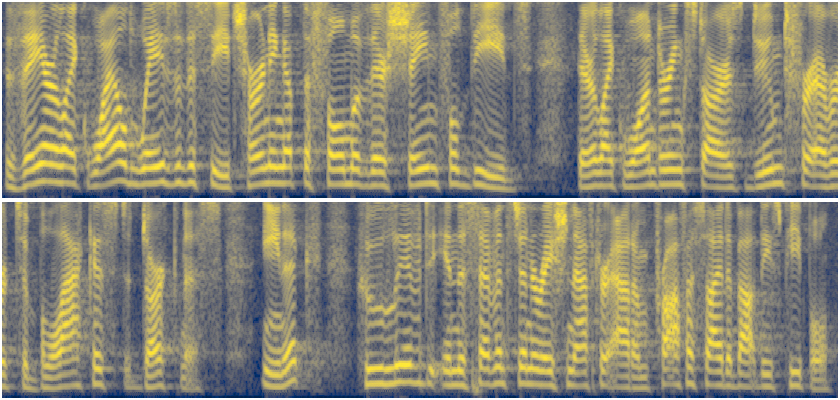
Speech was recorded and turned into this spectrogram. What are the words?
They are like wild waves of the sea, churning up the foam of their shameful deeds. They're like wandering stars, doomed forever to blackest darkness. Enoch, who lived in the seventh generation after Adam, prophesied about these people.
